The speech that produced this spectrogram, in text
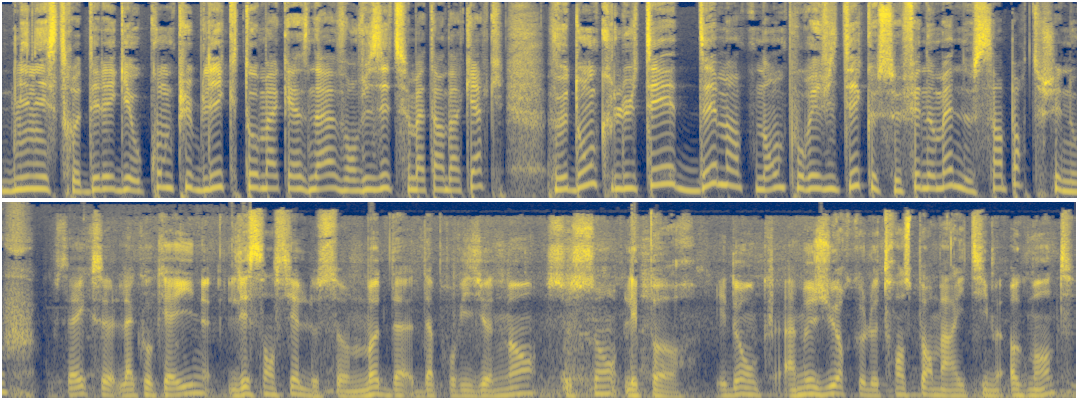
ministre délégué au compte public, Thomas Cazenave, en visite ce matin à Dunkerque, veut donc lutter dès maintenant pour éviter que ce phénomène ne s'importe chez nous. Vous savez que la cocaïne, l'essentiel de son mode d'approvisionnement, ce sont les ports. Et donc, à mesure que le transport maritime augmente,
